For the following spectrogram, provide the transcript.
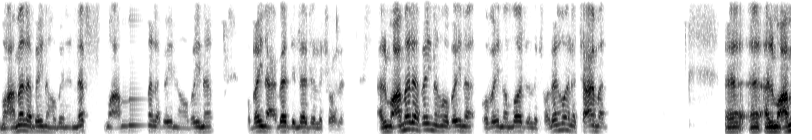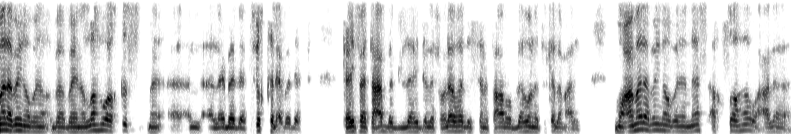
معاملة بينه وبين النفس معاملة بينه وبين وبين عباد الله جل في المعاملة بينه وبين وبين الله جل في هو نتعامل المعاملة بينه وبين الله هو قسم العبادات فقه العبادات. كيف يتعبد لله جل وعلا وهذا سنتعرض له ونتكلم عليه. معاملة بينه وبين الناس أقصاها وعلى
